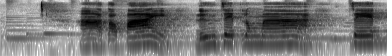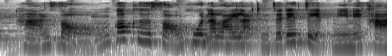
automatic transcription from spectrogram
0 อ่า ต่อไปดึง 7 ลงมา 7 หาร 2 ก็คือ 2 คูณอะไรล่ะถึงจะได้ 7 มีไหมคะ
